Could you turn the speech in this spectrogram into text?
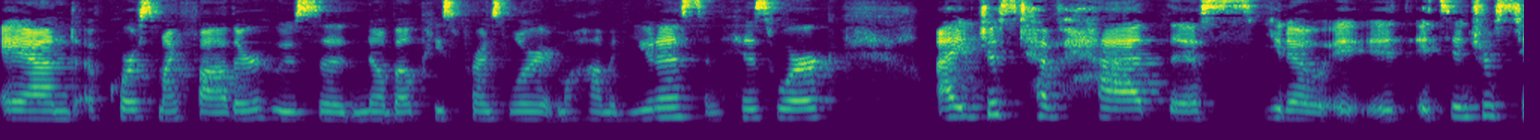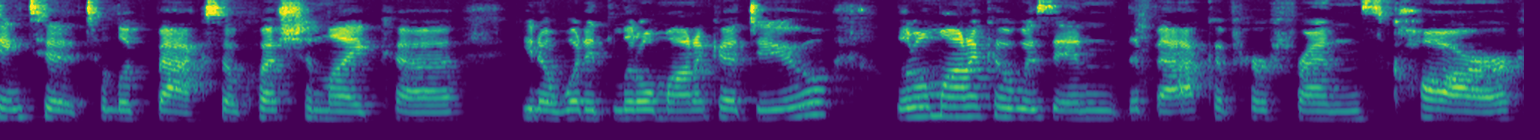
And of course, my father, who's the Nobel Peace Prize laureate Muhammad Yunus, and his work. I just have had this, you know, it, it, it's interesting to, to look back. So, a question like, uh, you know, what did little Monica do? Little Monica was in the back of her friend's car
